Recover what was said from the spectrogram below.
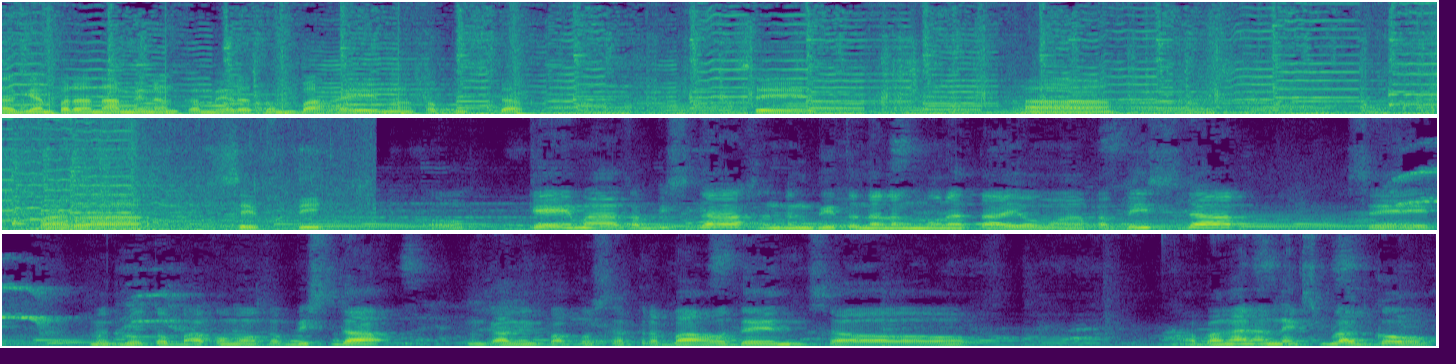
Lagyan para namin ng kamera tong bahay mga kabisdak. Kasi ah, para safety. Okay mga kabisdak, hanggang dito na lang muna tayo mga kabisdak. Kasi magluto pa ako mga kabisdak. Galing pa ako sa trabaho din. So, abangan ang next vlog ko.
